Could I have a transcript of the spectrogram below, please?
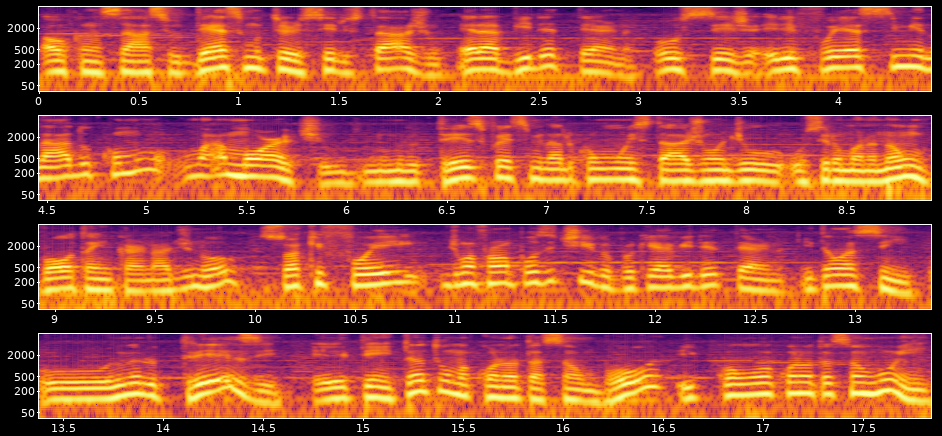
alcançasse o 13 terceiro estágio, era a vida eterna. Ou seja, ele foi assimilado como uma morte. O número 13 foi assimilado como um estágio onde o, o ser humano não volta a encarnar de novo, só que foi de uma forma positiva, porque é a vida eterna. Então, assim, o número 13, ele tem tanto uma conotação boa e como uma conotação ruim.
